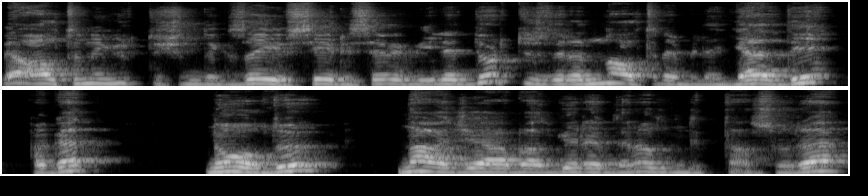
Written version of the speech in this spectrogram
ve altının yurt dışındaki zayıf seyri sebebiyle 400 liranın altına bile geldi. Fakat ne oldu? Naci Abal görevden alındıktan sonra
